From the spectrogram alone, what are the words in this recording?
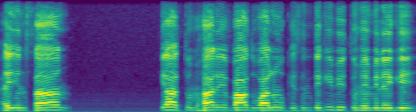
اے انسان کیا تمہارے بعد والوں کی زندگی بھی تمہیں ملے گی؟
